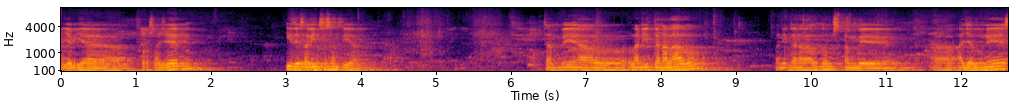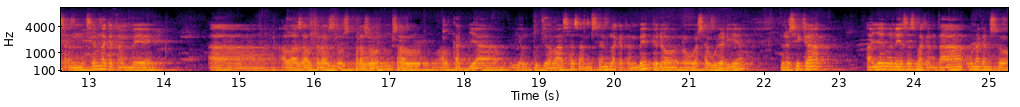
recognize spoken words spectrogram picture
hi havia força gent i des de dins se sentia. També el, la nit de Nadal, la nit de Nadal doncs, també eh, a Lledoners, em sembla que també eh, a les altres dues presons, el, el Catllà i el Puig de Basses, em sembla que també, però no ho asseguraria, però sí que a Lledoners es va cantar una cançó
